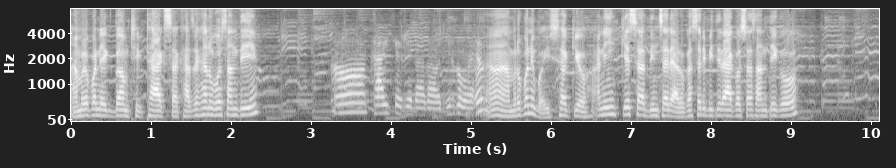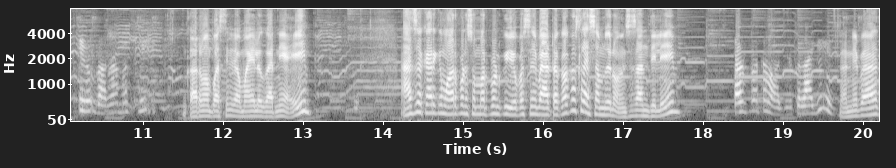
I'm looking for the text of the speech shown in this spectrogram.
हाम्रो पनि एकदम ठिकठाक छ। खाजा खानुभयो शान्ति? हाम्रो पनि भइसक्यो। अनि के छ दिनचर्याहरू कसरी बितिरहेको छ शान्तिको? घरमा बस्ने। रमाइलो गर्ने है। आज कार्यक्रम अर्पण समर्पणको यो विषयबाट क कसलाई सम्झनुहुन्छ शान्तिले? सर्वप्रथम हजुरको लागि। धन्यवाद।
